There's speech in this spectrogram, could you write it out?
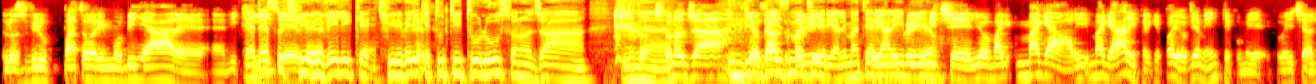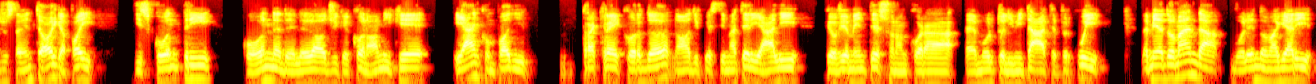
lo sviluppatore immobiliare. Eh, e adesso deve... ci riveli, che, ci riveli che, tutti i Tulu sono già in, sono già, in bio-based esatto, material, materiali con, bio. Micelio, ma, magari, magari, perché poi ovviamente, come, come diceva giustamente Olga, poi ti scontri con delle logiche economiche e anche un po' di track record no, di questi materiali che ovviamente sono ancora eh, molto limitate. Per cui la mia domanda, volendo magari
